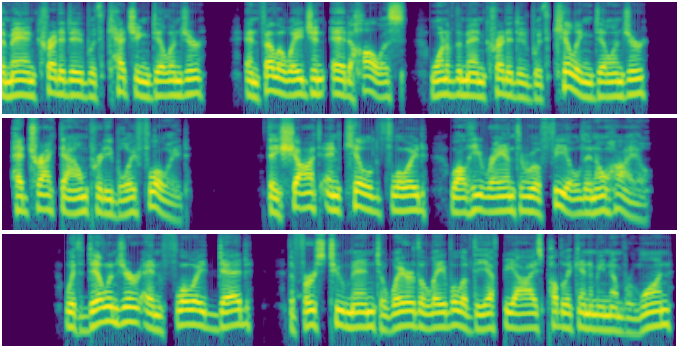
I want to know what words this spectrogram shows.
the man credited with catching Dillinger, and fellow agent Ed Hollis, one of the men credited with killing Dillinger, had tracked down Pretty Boy Floyd. They shot and killed Floyd while he ran through a field in Ohio. With Dillinger and Floyd dead, the first two men to wear the label of the FBI's public enemy number one,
